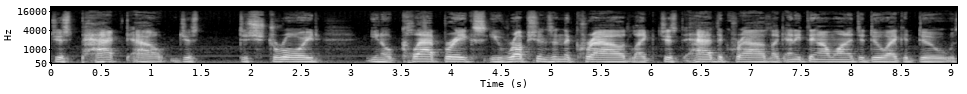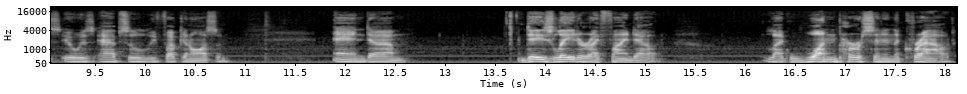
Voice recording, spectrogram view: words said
Just packed out, just destroyed, you know, clap breaks, eruptions in the crowd, like just had the crowd, like anything I wanted to do, I could do. It was it was absolutely fucking awesome. And um, days later, I find out like one person in the crowd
